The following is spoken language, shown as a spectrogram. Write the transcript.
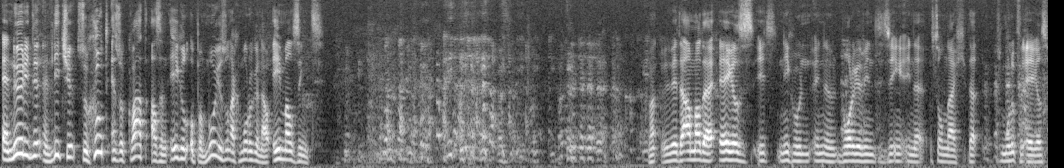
en neuriede een liedje zo goed en zo kwaad als een egel op een mooie zondagmorgen nou eenmaal zingt. Maar we weten allemaal dat egels iets niet goed in de morgenwind zingen in de zondag. Dat is moeilijk voor egels.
